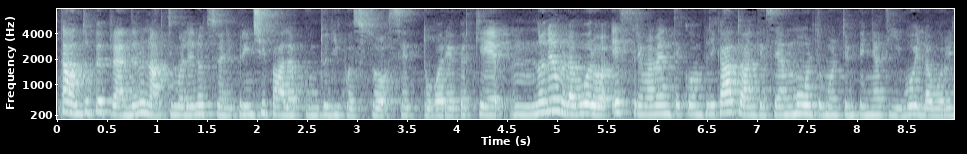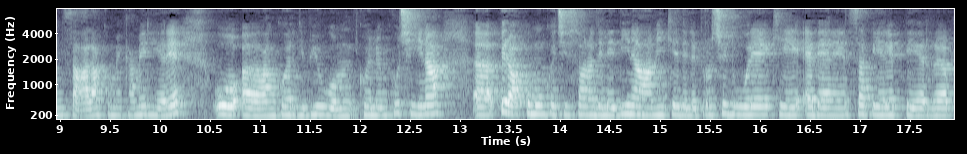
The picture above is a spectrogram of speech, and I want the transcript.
tanto per prendere un attimo le nozioni principali appunto di questo settore, perché non è un lavoro estremamente complicato anche se è molto molto impegnativo il lavoro in sala come cameriere o uh, ancora di più um, quello in cucina, uh, però comunque ci sono delle dinamiche, delle procedure che è bene sapere per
